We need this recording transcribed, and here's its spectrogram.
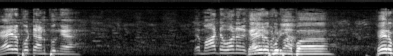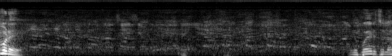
கயிறை போட்டு அனுப்புங்க. மாட்டை ஓனர் கயிறை பிடிங்கப்பா. கயிறை போடு. இது போயிருச்சுல.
